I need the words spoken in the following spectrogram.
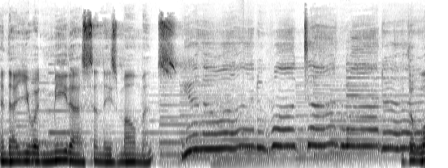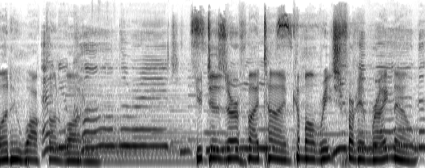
and that you would meet us in these moments. You're the one who walked on water. The one who walked on you water. calmed the raging You deserve my time. Come on, reach You for him right now.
